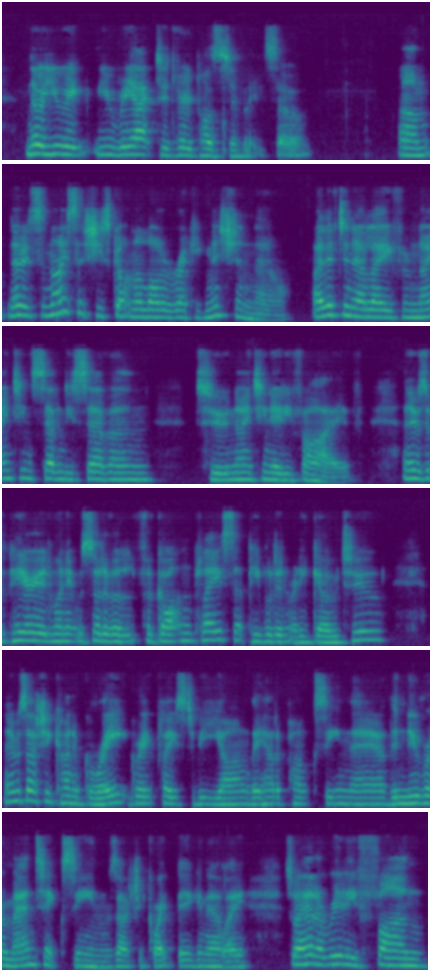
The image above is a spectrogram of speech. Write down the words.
no, you you reacted very positively. So, um, no, it's nice that she's gotten a lot of recognition now. I lived in LA from 1977 to 1985. And it was a period when it was sort of a forgotten place that people didn't really go to. And it was actually kind of great, great place to be young. They had a punk scene there. The new romantic scene was actually quite big in LA. So I had a really fun,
